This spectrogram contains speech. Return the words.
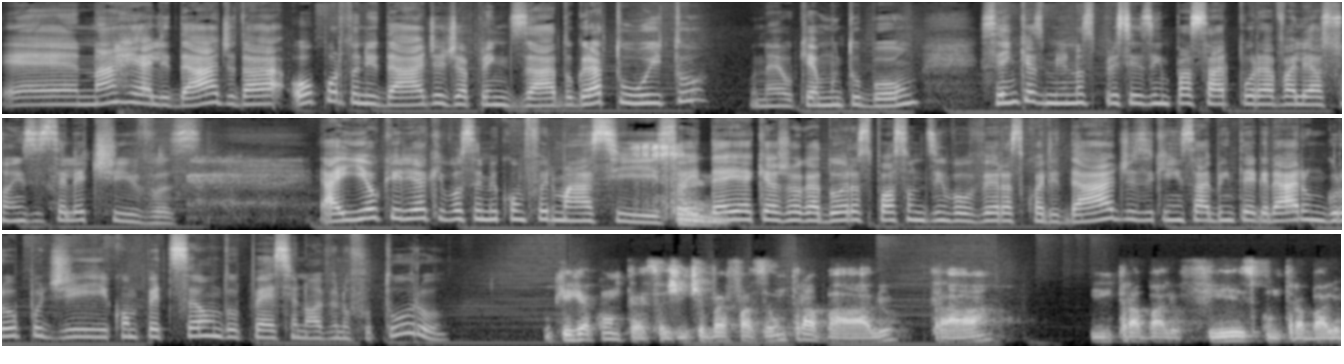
é, na realidade, dar oportunidade de aprendizado gratuito né, o que é muito bom, sem que as meninas precisem passar por avaliações seletivas. Aí eu queria que você me confirmasse isso. Sim. A ideia é que as jogadoras possam desenvolver as qualidades e, quem sabe, integrar um grupo de competição do PS9 no futuro? O que, que acontece? A gente vai fazer um trabalho, tá? Um trabalho físico, um trabalho,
